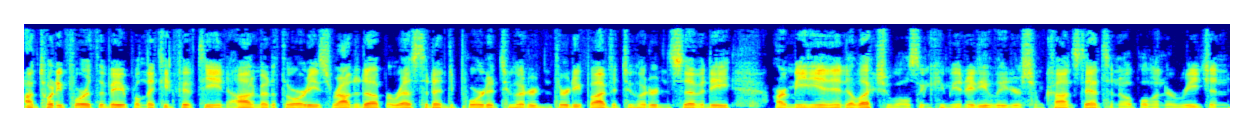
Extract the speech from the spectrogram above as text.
on 24th of April 1915, Ottoman authorities rounded up, arrested, and deported 235 to 270 Armenian intellectuals and community leaders from Constantinople and the region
